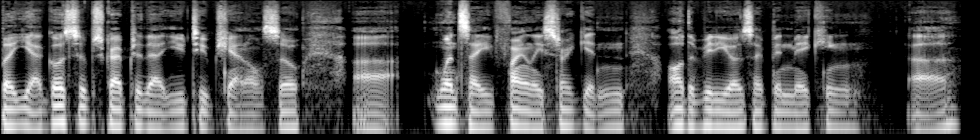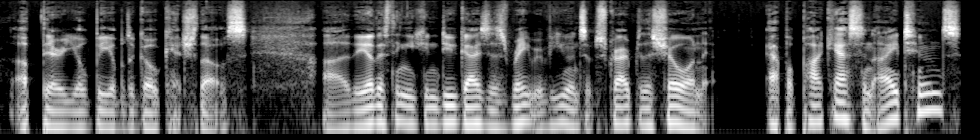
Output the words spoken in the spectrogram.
But yeah, go subscribe to that YouTube channel. So uh, once I finally start getting all the videos I've been making uh, up there, you'll be able to go catch those. Uh, the other thing you can do, guys, is rate, review, and subscribe to the show on Apple Podcasts and iTunes.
